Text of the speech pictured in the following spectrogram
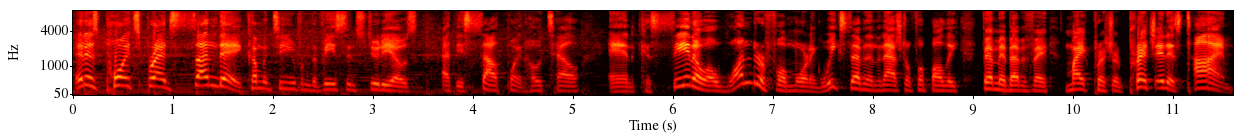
It is Point Spread Sunday coming to you from the VSiN studios at the South Point Hotel and Casino. A wonderful morning, week seven in the National Football League. Femi Abebefe, Mike Pritchard. Pritch, it is time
